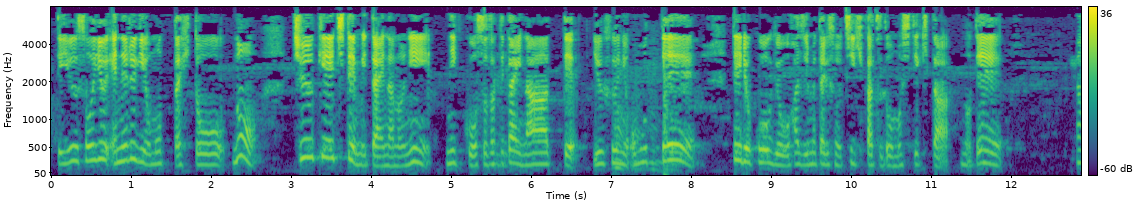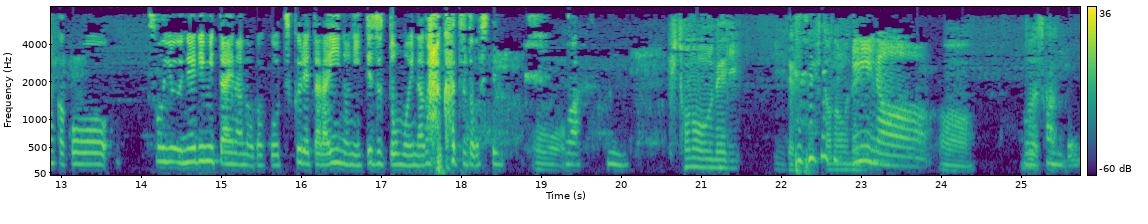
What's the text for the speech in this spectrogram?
っていう、そういうエネルギーを持った人の中継地点みたいなのに日光を育てたいなっていうふうに思って、で、旅行業を始めたり、その地域活動もしてきたので、なんかこう、そういううねりみたいなのがこう作れたらいいのにってずっと思いながら活動してるおーのは、うん。人のうねり。いいですね、人のうねり。いいなぁ。うん。どうですか？も三本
